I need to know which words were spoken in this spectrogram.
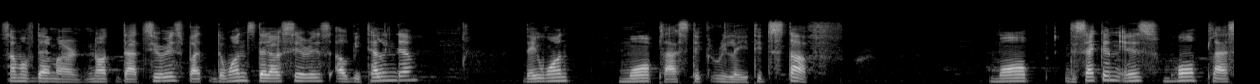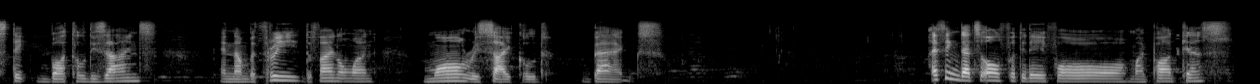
some of them are not that serious, but the ones that are serious, I'll be telling them. They want more plastic related stuff, more the second is more plastic bottle designs. And number three, the final one, more recycled bags. I think that's all for today for my podcast.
